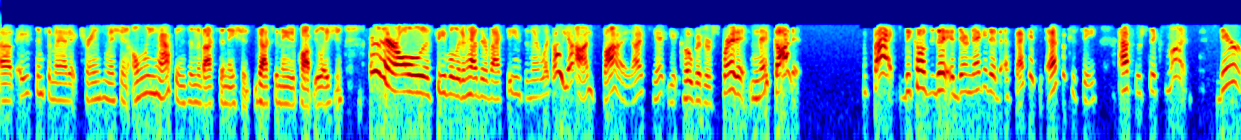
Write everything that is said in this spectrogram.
of asymptomatic transmission only happens in the vaccination vaccinated population. And there are all those people that have had their vaccines and they're like, oh yeah, I'm fine. I can't get COVID or spread it, and they've got it. In fact, because of the, their negative efficacy after six months, they're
